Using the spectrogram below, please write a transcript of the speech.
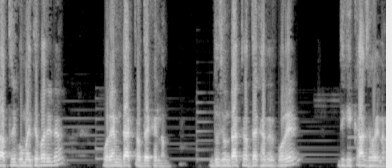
রাত্রে ঘুমাইতে পারি না। পরে আমি ডাক্তার দেখালাম দুজন ডাক্তার দেখানোর পরে দেখি কাজ হয় না।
